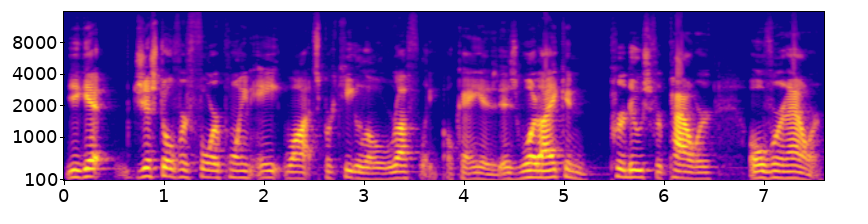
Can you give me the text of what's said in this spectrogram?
you get just over 4.8 watts per kilo roughly, okay, is, is what I can produce for power over an hour.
